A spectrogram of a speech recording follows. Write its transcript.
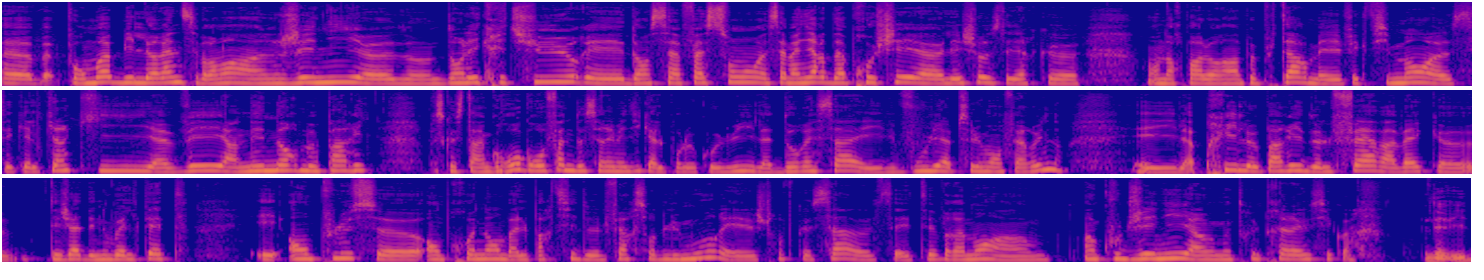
Euh, bah, pour moi, Bill Lorenz, c'est vraiment un génie euh, dans, l'écriture et dans sa façon, sa manière d'approcher euh, les choses. C'est-à-dire que, on en reparlera un peu plus tard, mais effectivement, c'est quelqu'un qui avait un énorme pari parce que c'était un gros gros fan de séries médicales pour le coup. Lui, il adorait ça et il voulait absolument en faire une. Et il a pris le pari de le faire avec déjà des nouvelles têtes et en plus en prenant bah, le parti de le faire sur de l'humour. Et je trouve que ça, ça a été vraiment un, un coup de génie, un truc très réussi, quoi. David?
